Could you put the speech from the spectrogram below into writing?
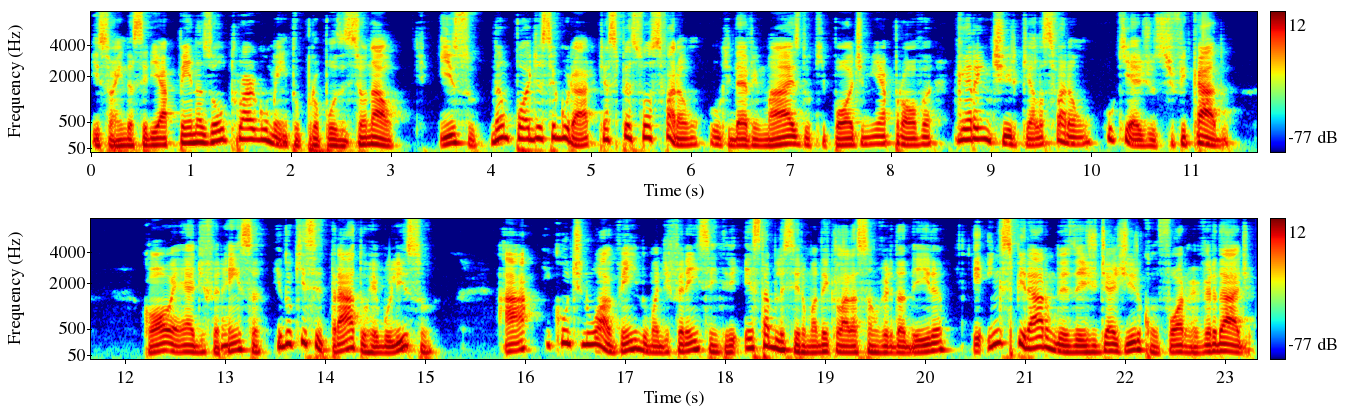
isso ainda seria apenas outro argumento proposicional. Isso não pode assegurar que as pessoas farão o que devem mais do que pode minha prova garantir que elas farão o que é justificado. Qual é a diferença e do que se trata o rebuliço? Há e continua havendo uma diferença entre estabelecer uma declaração verdadeira e inspirar um desejo de agir conforme a verdade,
